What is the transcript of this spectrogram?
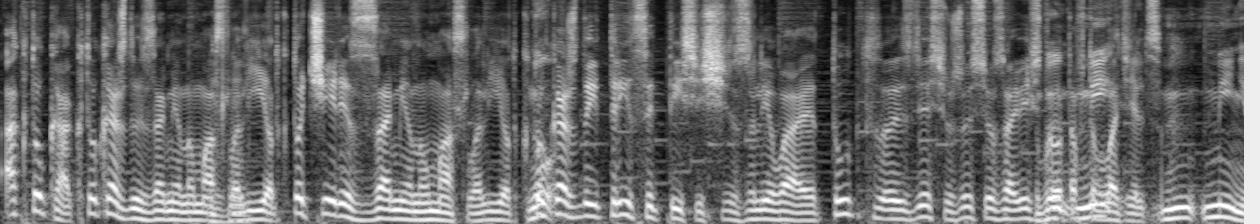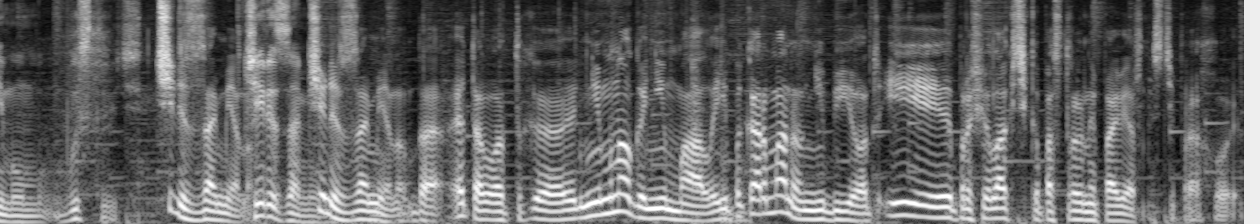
А кто как? Кто каждую замену масла льет, кто через замену масла льет, кто Ну, каждые 30 тысяч заливает. Тут э, здесь уже все зависит от автовладельца. ми- минимум выставите. Через замену. Через замену. Через замену, да. Это вот ни много, ни мало. И по карману не бьет, и профилактика построенной поверхности проходит.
